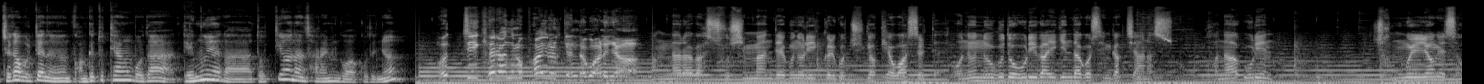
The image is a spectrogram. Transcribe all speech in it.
제가 볼 때는 광개토 태양보다 대무예가 더 뛰어난 사람인 것 같거든요. 어찌 계란으로 파이를 깬다고 하느냐? 당나라가 수십만 대군을 이끌고 추격해 왔을 때 어느 누구도 우리가 이긴다고 생각지 않았소. 허나 우린 천물령에서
